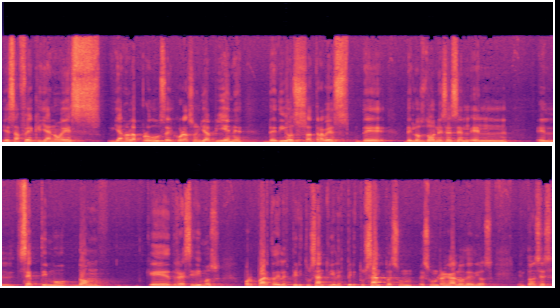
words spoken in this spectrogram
Y esa fe que ya no es, ya no la produce el corazón, ya viene de Dios a través de, los dones. Es el, el séptimo don que recibimos por parte del Espíritu Santo y el Espíritu Santo es un, es un regalo de Dios. Entonces,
